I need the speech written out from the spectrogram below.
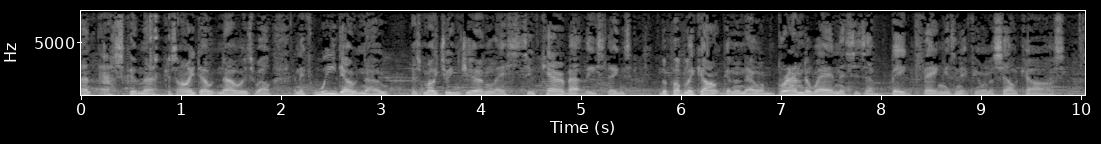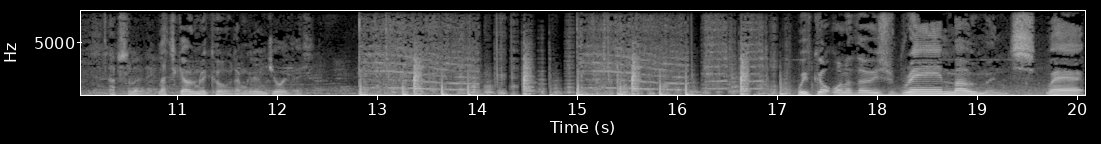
and ask them that, because I don't know as well. And if we don't know, as motoring journalists who care about these things, the public aren't going to know. And brand awareness is a big thing, isn't it, if you want to sell cars? Absolutely. Let's go and record. I'm going to enjoy this. We've got one of those rare moments where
